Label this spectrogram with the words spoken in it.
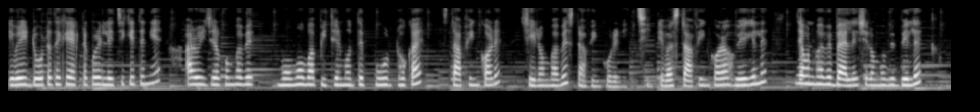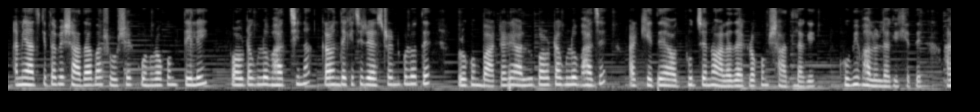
এবার এই ডোটা থেকে একটা করে লেচি কেটে নিয়ে আর ওই যেরকমভাবে মোমো বা পিঠের মধ্যে পুর ঢোকায় স্টাফিং করে, সেরমভাবে স্টাফিং করে নিচ্ছি। এবার স্টাফিং করা হয়ে গেলে যেমনভাবে বেলে, সেরমভাবে বেলে। আমি আজকে তবে সাদা বা সর্ষের কোনো রকম তেলেই পরোটাগুলো ভাজছি না, কারণ দেখেছি রেস্টুরেন্টগুলোতে ওরকম বাটারে আলুর পরোটাগুলো ভাজে আর খেতে অদ্ভুত যেন আলাদা একরকম স্বাদ লাগে। খুবই ভালো লাগে খেতে। আর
